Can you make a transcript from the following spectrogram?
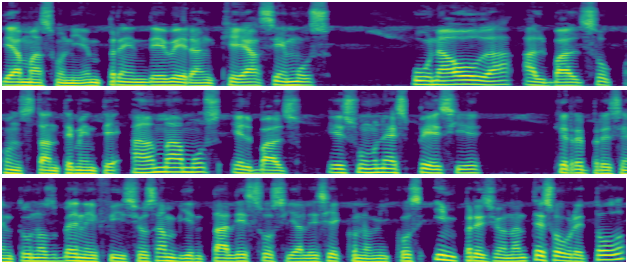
de Amazonía Emprende verán que hacemos una oda al balso constantemente. Amamos el balso. Es una especie que representa unos beneficios ambientales, sociales y económicos impresionantes, sobre todo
